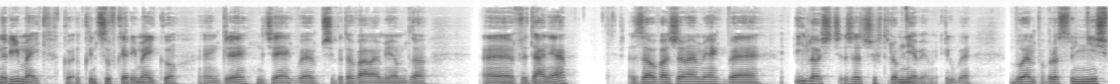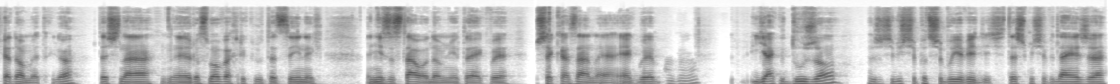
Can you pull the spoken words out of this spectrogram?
remake, końcówkę remake'u e, gry, gdzie jakby przygotowałem ją do e, wydania, zauważyłem jakby ilość rzeczy, którą nie wiem. Jakby byłem po prostu nieświadomy tego. Też na e, rozmowach rekrutacyjnych nie zostało do mnie to jakby przekazane, jakby mhm. jak dużo rzeczywiście potrzebuję wiedzieć. Też mi się wydaje, że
